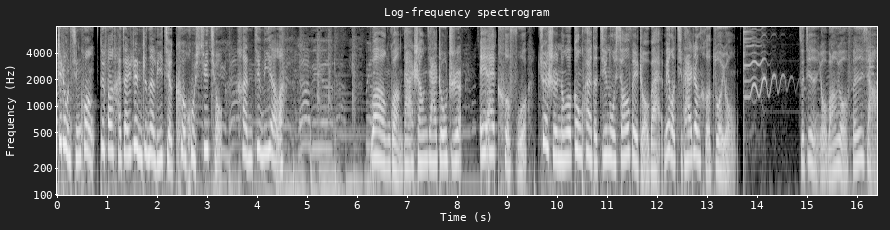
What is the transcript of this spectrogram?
这种情况，对方还在认真的理解客户需求，很敬业了。望广大商家周知，AI 客服确实能够更快的激怒消费者外，没有其他任何作用。最近有网友分享，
